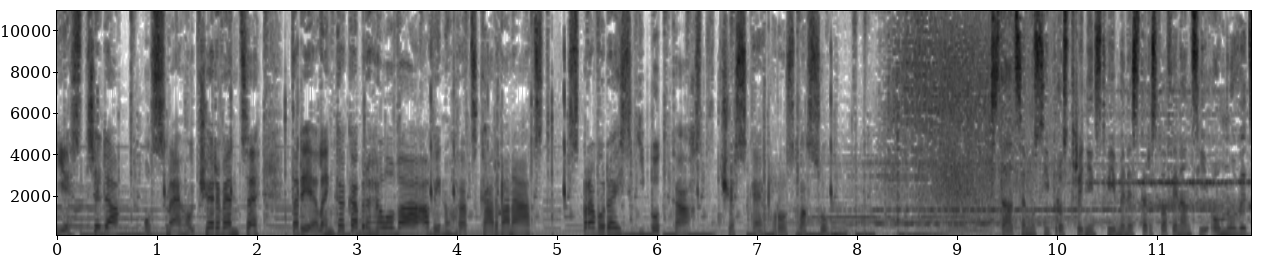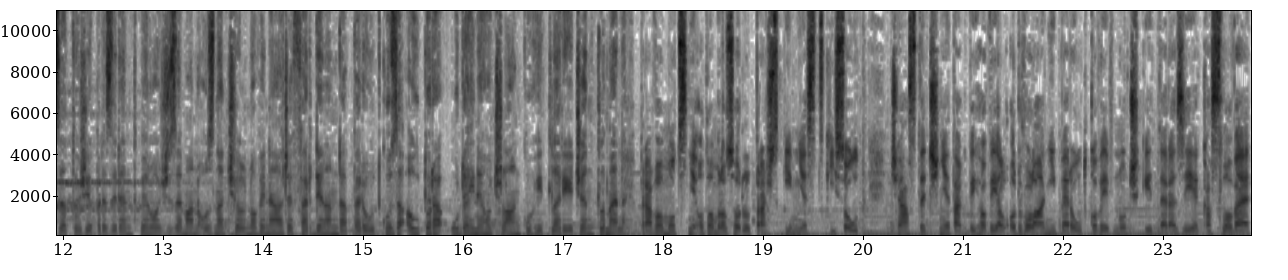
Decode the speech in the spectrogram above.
Je středa 8. července, tady je Lenka Kabrhelová a Vinohradská 12. Spravodajský podcast Českého rozhlasu. Stát se musí prostřednictvím ministerstva financí omluvit za to, že prezident Miloš Zeman označil novináře Ferdinanda Peroutku za autora údajného článku Hitler je gentleman. Pravomocně o tom rozhodl Pražský městský soud. Částečně tak vyhověl odvolání Peroutkovy vnučky Terezie Kaslové.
